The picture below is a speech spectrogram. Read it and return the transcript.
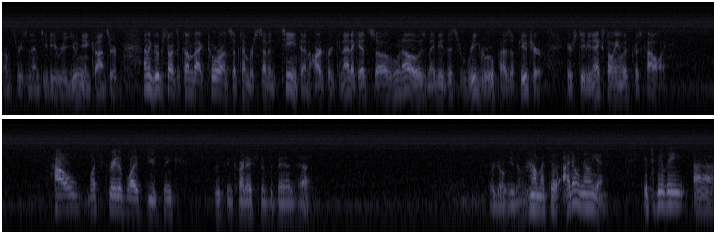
from its recent MTV reunion concert. And the group starts a comeback tour on September 17th in Hartford, Connecticut, so who knows, maybe this regroup has a future. Here's Stevie Nicks talking with Chris Connelly. How much creative life do you think this incarnation of the band has? Or don't you know yet? How much? I don't know yet. It's really uh,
